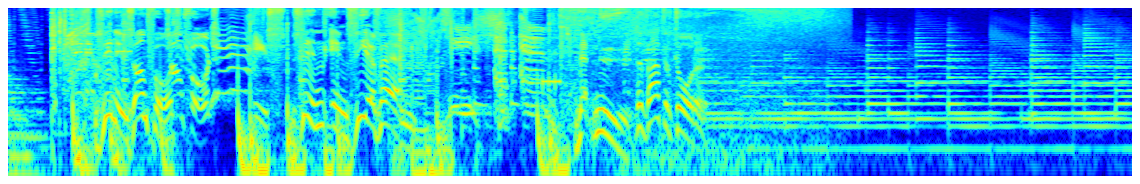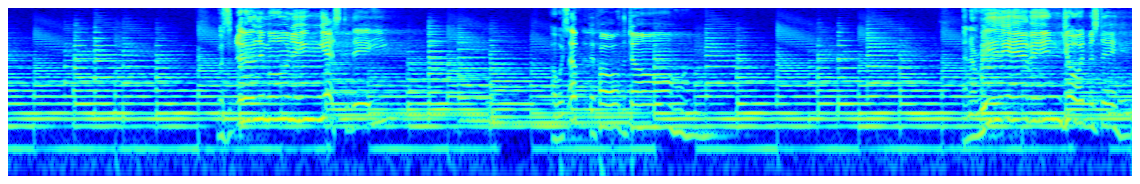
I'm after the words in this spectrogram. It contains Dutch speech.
Zin in Zandvoort, Zandvoort is zin in ZFM. ZFM. Met nu de Watertoren. It was an early morning yesterday. I was up before the dawn. And I really have enjoyed my stay.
